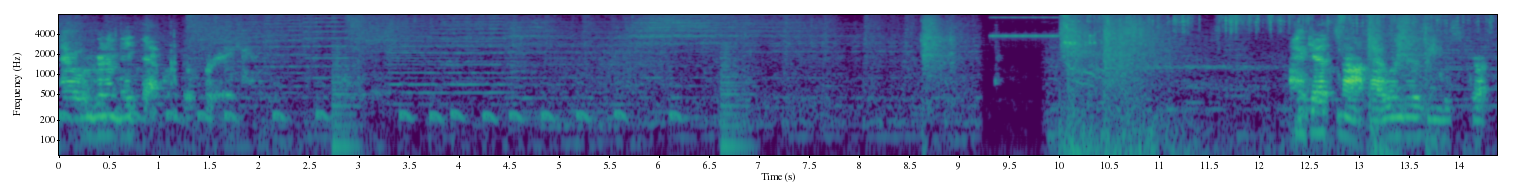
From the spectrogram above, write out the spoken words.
Now we're gonna make that window guess not. That window's indestructible.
